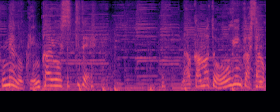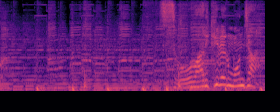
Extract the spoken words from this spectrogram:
船の限界を知ってて仲間と大喧嘩したのか。そう割り切れるもんじゃ。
